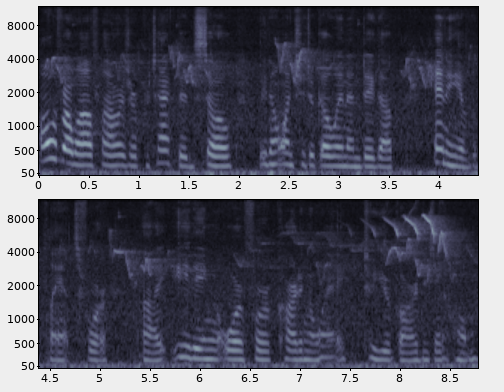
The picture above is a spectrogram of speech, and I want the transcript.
All of our wildflowers are protected, so we don't want you to go in and dig up any of the plants for uh, eating or for carting away to your gardens at home.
